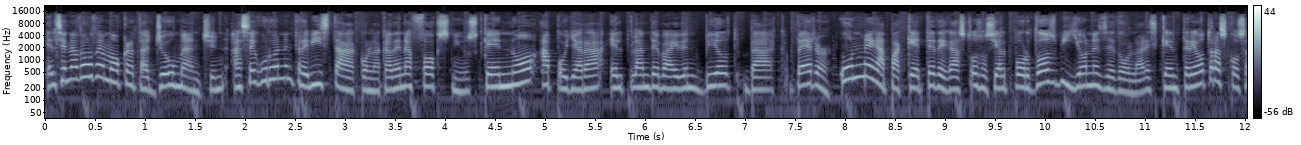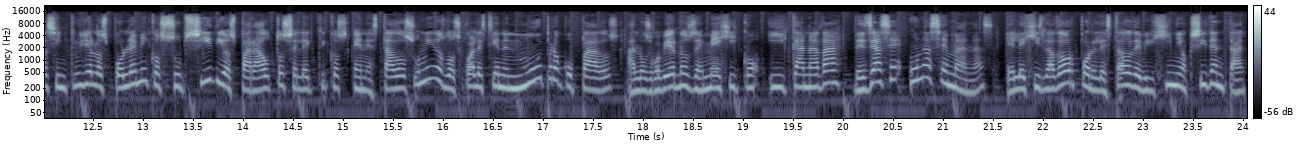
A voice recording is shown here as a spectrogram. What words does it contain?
El senador demócrata Joe Manchin aseguró en entrevista con la cadena Fox News que no apoyará el plan de Biden Build Back Better, un megapaquete de gasto social por 2 billones de dólares que entre otras cosas incluye los polémicos subsidios para autos eléctricos en Estados Unidos, los cuales tienen muy preocupados a los gobiernos de México y Canadá. Desde hace unas semanas, el legislador por el estado de Virginia Occidental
